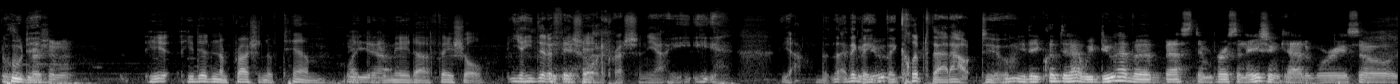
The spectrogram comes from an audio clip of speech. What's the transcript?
Who did? impression- He he did an impression of Tim, like Yeah. he made a facial. Yeah, he did a Yeah. facial impression. Yeah, he, he yeah. I think We they, do- they clipped that out too. They clipped it out. We do have a best impersonation category, so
